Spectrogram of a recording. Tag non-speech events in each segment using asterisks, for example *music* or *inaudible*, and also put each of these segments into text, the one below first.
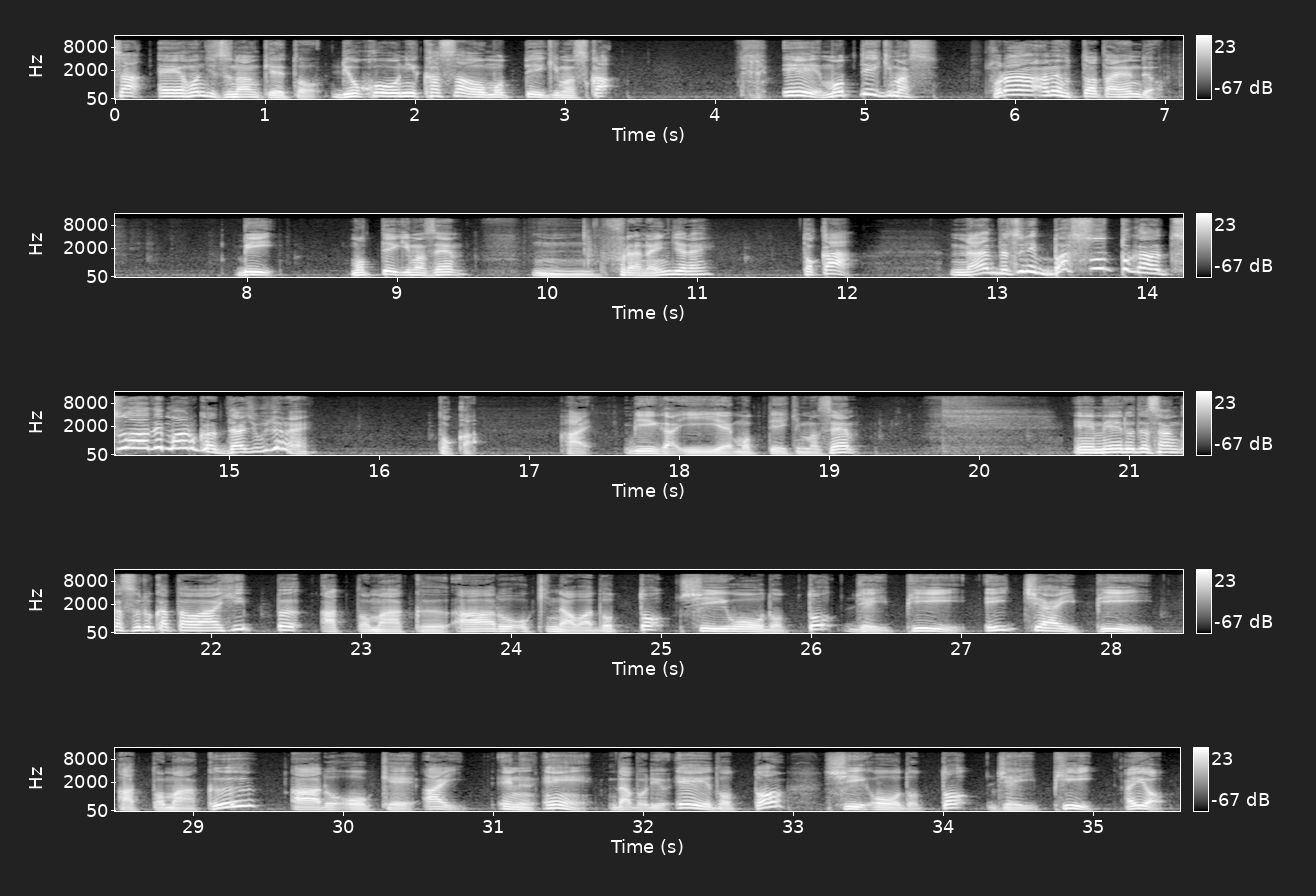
さあ、えー、本日のアンケート旅行に傘を持っていきますか？A 持っていきます。それは雨降ったら大変だよ。B 持っていきません。うん降らないんじゃない？とかな別にバスとかツアーでもあるから大丈夫じゃない？とか。はい。B がいいえ持っていきません。えー、メールで参加する方は hip.r 沖 ROKINAWA.co.jp はいよ、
